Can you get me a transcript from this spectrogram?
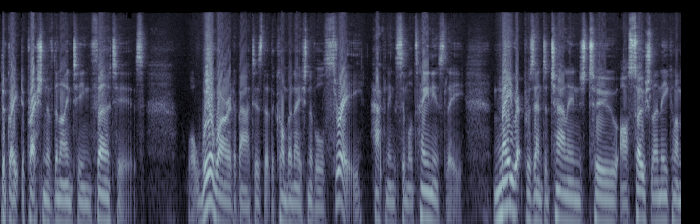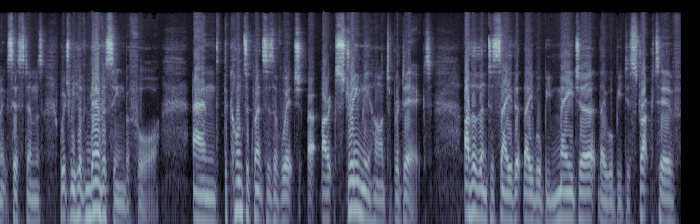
the Great Depression of the 1930s. What we're worried about is that the combination of all three, happening simultaneously, may represent a challenge to our social and economic systems which we have never seen before, and the consequences of which are, extremely hard to predict, other than to say that they will be major, they will be destructive,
